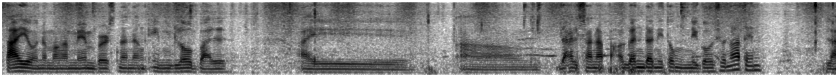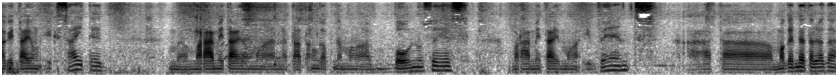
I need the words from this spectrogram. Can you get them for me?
tayo na mga members na ng AIM Global ay um, dahil sa napakaganda nitong negosyo natin, lagi tayong excited, marami tayong mga natatanggap na mga bonuses, marami tayong mga events, at uh, maganda talaga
